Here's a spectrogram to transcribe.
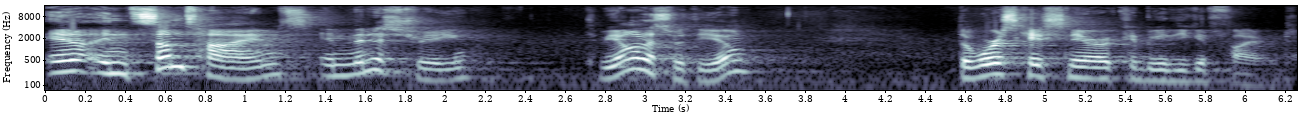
and, and sometimes in ministry, to be honest with you, the worst case scenario could be that you get fired.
